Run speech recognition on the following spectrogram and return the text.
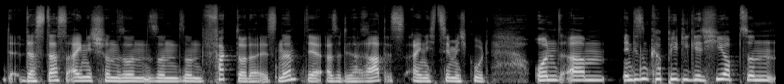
dass das eigentlich schon so ein, so ein, so ein Faktor da ist, ne? Der, also der Rat ist eigentlich ziemlich gut. Und ähm, in diesem Kapitel geht Hiob so ein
